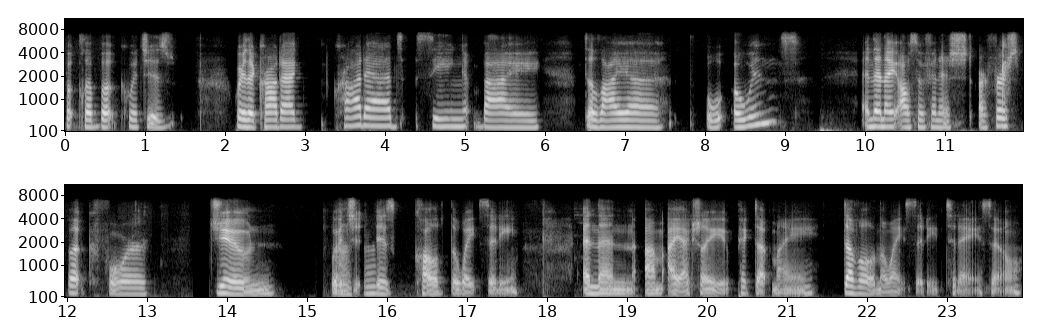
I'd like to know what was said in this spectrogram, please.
book club book which is where the crawdad crawdads sing by Delia o- Owens and then I also finished our first book for June which Mhm. is called The White City and then um, I actually picked up my Devil in the White City today, so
